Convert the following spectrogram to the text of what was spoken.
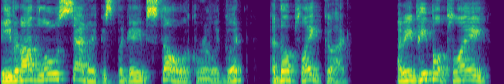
Even on low settings, the games still look really good and they'll play good. I mean, people play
